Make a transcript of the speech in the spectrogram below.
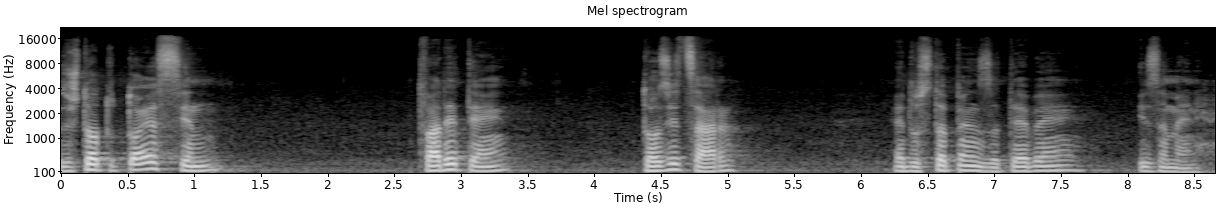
Защото той е син, това дете, този цар е достъпен за тебе и за мене.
